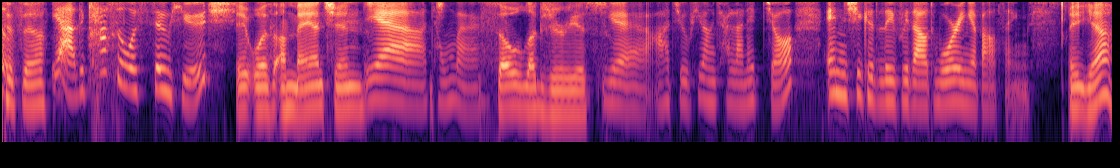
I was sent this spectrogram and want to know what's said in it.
솔깃했어요. Yeah, the castle was so huge. It was a mansion, Yeah, 정말. so luxurious. Yeah, 아주 휘황찬란했죠. And she could live without worrying about things. Uh, Yeah.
